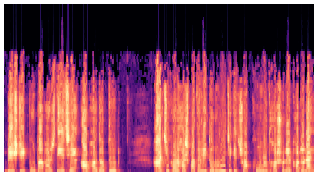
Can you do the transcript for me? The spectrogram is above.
বৃষ্টির পূর্বাভাস দিয়েছে আবহাওয়া দপ্তর। আরজিকর হাসপাতালে তরুণী চিকিৎসক খুন ও ধর্ষণের ঘটনায়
